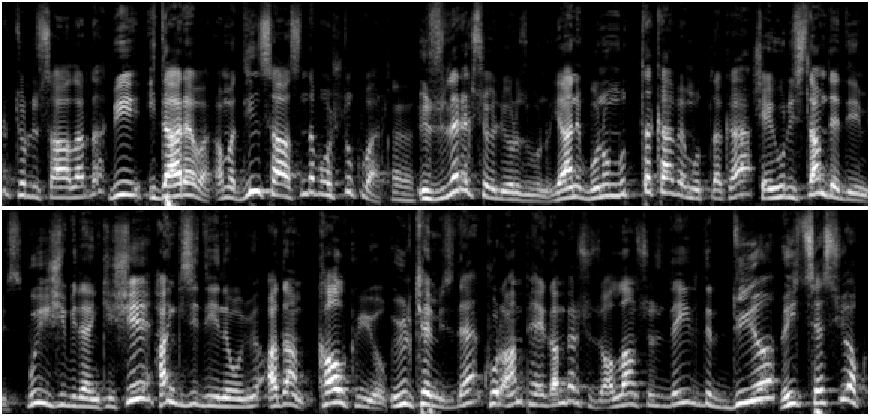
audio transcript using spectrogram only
her türlü sahalarda bir idare var. Ama din sahasında boşluk var. Evet. Üzülerek söylüyoruz bunu. Yani bunu mutlaka ve mutlaka Şeyhül İslam dediğimiz bu işi bilen kişi hangisi dine uymuyor? Adam kalkıyor ülkemizde Kur'an peygamber sözü Allah'ın sözü değildir diyor ve hiç ses yok.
